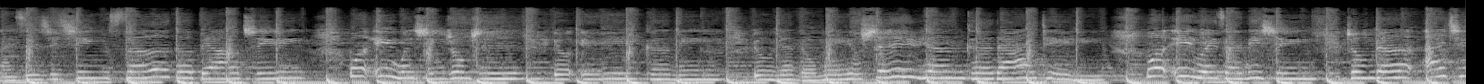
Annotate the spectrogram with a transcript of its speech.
来自己青涩的表情。我以为心中只有一个你，永远都没有谁人可代替。我以为在你心中的爱情，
